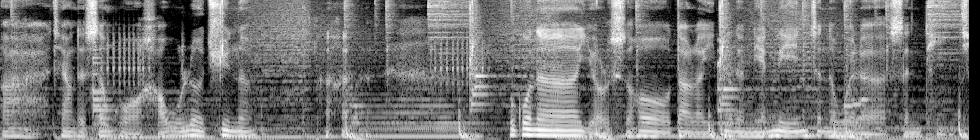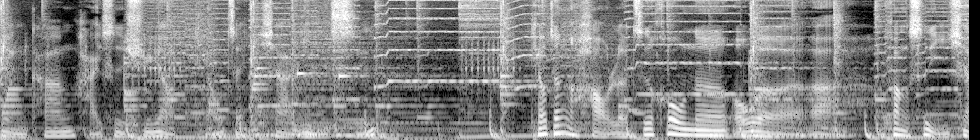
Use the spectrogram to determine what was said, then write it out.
啊，这样的生活毫无乐趣呢？不过呢，有时候到了一定的年龄，真的为了身体健康，还是需要调整一下饮食。调整好了之后呢，偶尔啊放肆一下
